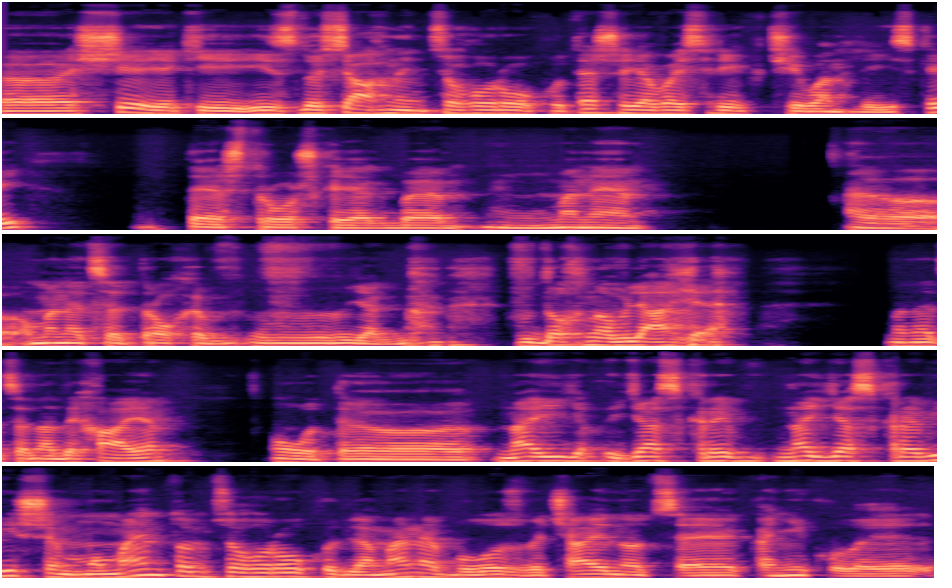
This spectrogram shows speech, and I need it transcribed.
Е, ще які із досягнень цього року, те, що я весь рік вчив англійський, теж трошки якби мене. Е, мене це трохи якби, вдохновляє, мене це надихає. От, е, найяскравішим моментом цього року для мене було, звичайно, це канікули,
